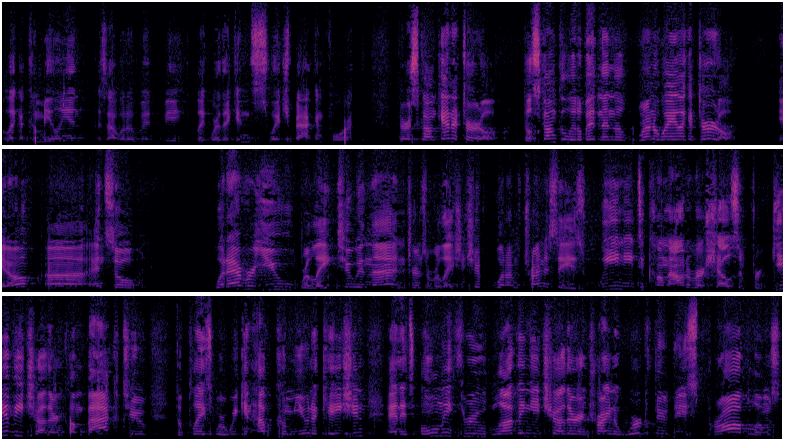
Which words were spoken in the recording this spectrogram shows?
like a chameleon. Is that what it would be? Like where they can switch back and forth. They're a skunk and a turtle. They'll skunk a little bit, and then they'll run away like a turtle. You know, uh, and so whatever you relate to in that, in terms of relationship, what I'm trying to say is we need to come out of our shells and forgive each other and come back to the place where we can have communication. And it's only through loving each other and trying to work through these problems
